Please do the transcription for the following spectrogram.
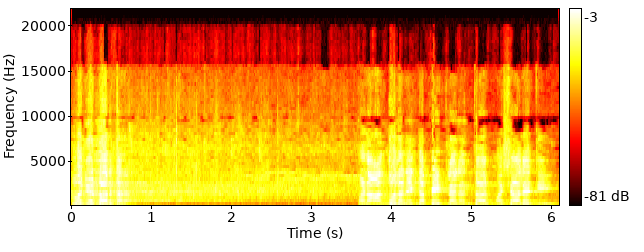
तो निर्धार करा. पण आंदोलन एकदा पेटल्यानंतर मशाल आहे ती.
